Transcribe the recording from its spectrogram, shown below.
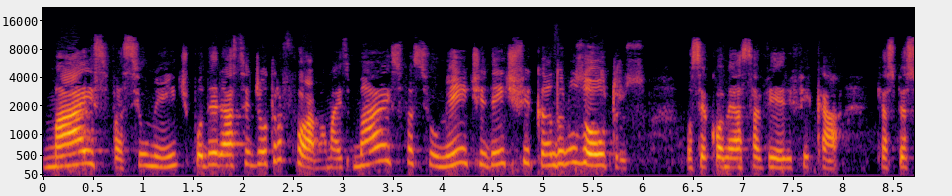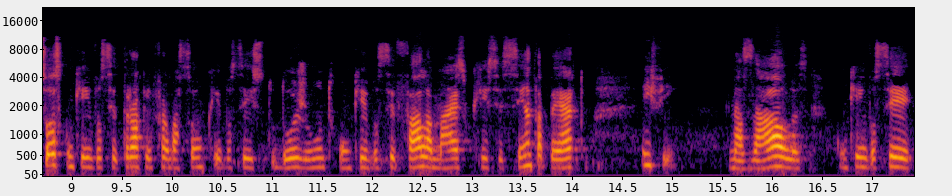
mais facilmente, poderá ser de outra forma, mas mais facilmente identificando nos outros. Você começa a verificar que as pessoas com quem você troca informação, com quem você estudou junto, com quem você fala mais, com quem você senta perto, enfim, nas aulas, com quem você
